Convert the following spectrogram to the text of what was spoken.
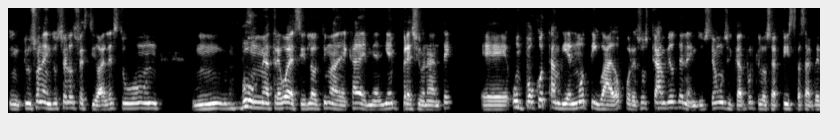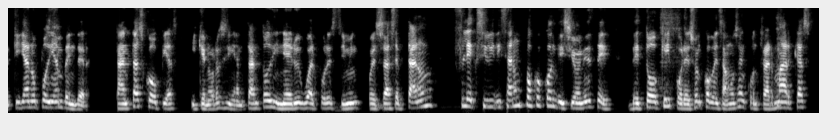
Incluso la industria de los festivales tuvo un, boom, me atrevo a decir, la última década y media impresionante, eh, un poco también motivado por esos cambios de la industria musical, porque los artistas al ver que ya no podían vender tantas copias y que no recibían tanto dinero igual por streaming, pues aceptaron flexibilizar un poco condiciones de, de toque y por eso comenzamos a encontrar marcas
